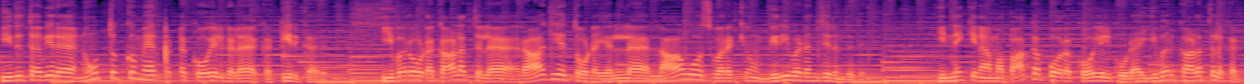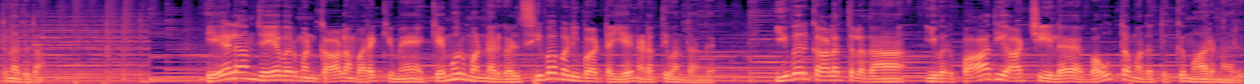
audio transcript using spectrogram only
இது தவிர நூற்றுக்கும் மேற்பட்ட கோயில்களை கட்டியிருக்காரு. இவரோட காலத்தில் ராஜ்யத்தோட எல்லை லாவோஸ் வரைக்கும் விரிவடைஞ்சு இருந்தது இன்னைக்கு நாம் பார்க்க போகிற கோயில் கூட இவர் காலத்தில் கட்டினது தான் ஏழாம் ஜெயவர்மன் காலம் வரைக்குமே கெமுர் மன்னர்கள் சிவ வழிபாட்டையே நடத்தி வந்தாங்க. இவர் காலத்துல தான் இவர் பாதி ஆட்சியில பௌத்த மதத்துக்கு மாறினாரு.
